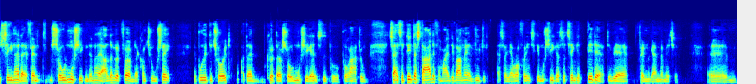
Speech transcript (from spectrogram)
senere, da jeg fandt soulmusikken, den havde jeg aldrig hørt før, men da jeg kom til USA, jeg boede i Detroit, og der kørte der soulmusik altid på, på radioen. Så altså det, der startede for mig, det var med at lytte. Altså jeg var forelsket i musik, og så tænkte jeg, det der, det vil jeg fandme gerne være med til. Øhm,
